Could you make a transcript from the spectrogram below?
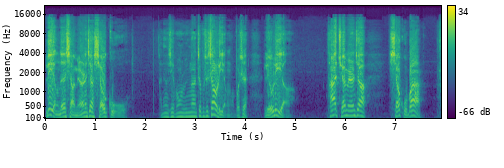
丽颖的小名呢叫小谷，可能有些朋友说，英这不是赵丽颖吗？不是，刘丽颖，她全名叫小虎棒。”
